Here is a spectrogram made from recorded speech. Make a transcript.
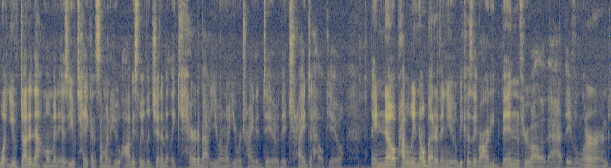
what you've done in that moment is you've taken someone who obviously legitimately cared about you and what you were trying to do. They tried to help you. They know probably know better than you because they've already been through all of that. They've learned.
